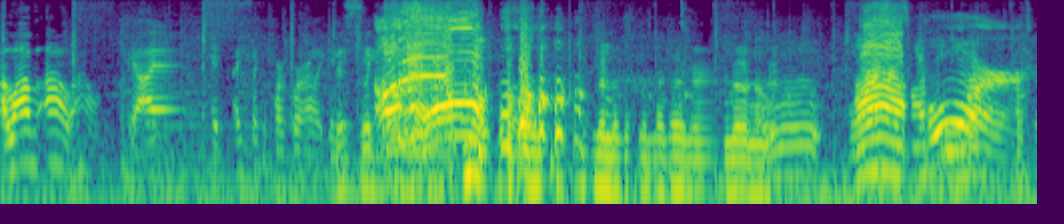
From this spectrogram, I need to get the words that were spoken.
I love. Oh, oh. Okay, I, I, I suck at parkour. I like this. Like, Oh! No, no, no, no, no, no, no, no. Oh, Aura Ah, has okay, four.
